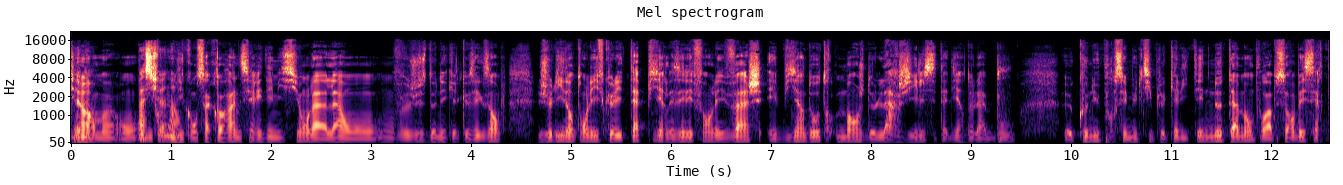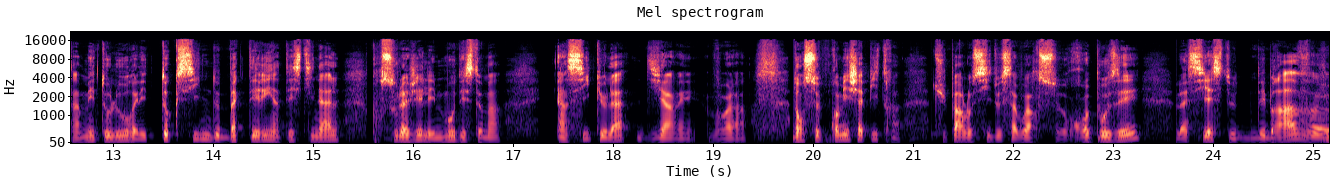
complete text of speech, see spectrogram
énorme. On, on, y consacrera une série d'émissions. Là, là on, veut juste donner quelques exemples. Je lis dans ton livre que les tapirs, les éléphants, les vaches et bien d'autres mangent de l'argile, c'est-à-dire de la boue, euh, connue pour ses multiples qualités, notamment pour absorber certains métaux lourds et les toxines de bactéries intestinales pour soulager les maux d'estomac ainsi que la diarrhée. Voilà. Dans ce premier chapitre, tu parles aussi de savoir se reposer, la sieste des braves, euh,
